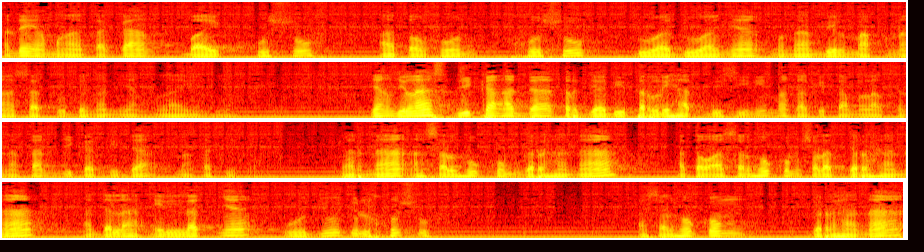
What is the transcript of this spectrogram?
Ada yang mengatakan baik khusuf ataupun khusuf dua-duanya mengambil makna satu dengan yang lainnya. Yang jelas jika ada terjadi terlihat di sini maka kita melaksanakan, jika tidak maka tidak. Karena asal hukum gerhana atau asal hukum sholat gerhana adalah ilatnya wujudul khusuf. Asal hukum gerhana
